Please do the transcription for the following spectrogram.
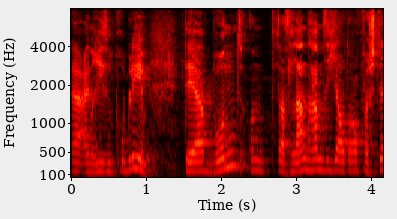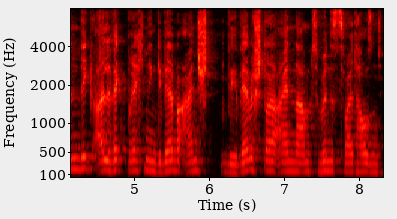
äh, ein Riesenproblem. Der Bund und das Land haben sich ja auch darauf verständigt, alle wegbrechenden Gewerbesteuereinnahmen zumindest 2000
